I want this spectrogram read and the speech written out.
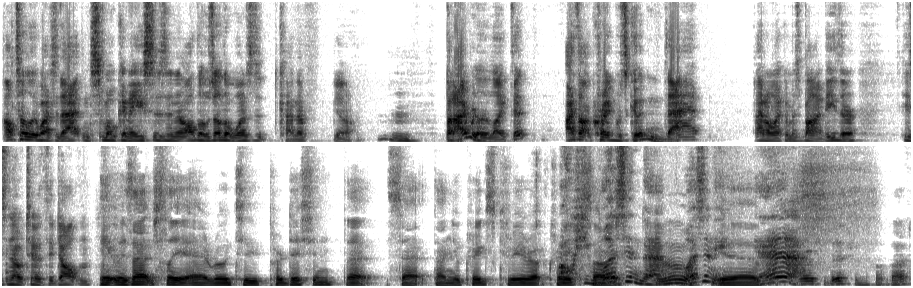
I'll totally watch that and Smoking Aces and all those other ones that kind of you know. Hmm. But I really liked it. I thought Craig was good in that. I don't like him as Bond either. He's no Timothy Dalton. It was actually uh, Road to Perdition that set Daniel Craig's career up. Craig, oh, he sorry. was in that, Oh, wasn't he? yeah. Yeah. It's not bad.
